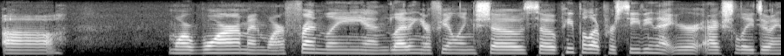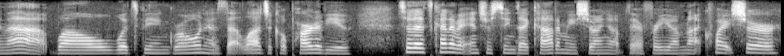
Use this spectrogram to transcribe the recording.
uh, more warm and more friendly and letting your feelings show. So people are perceiving that you're actually doing that while what's being grown is that logical part of you. So that's kind of an interesting dichotomy showing up there for you. I'm not quite sure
